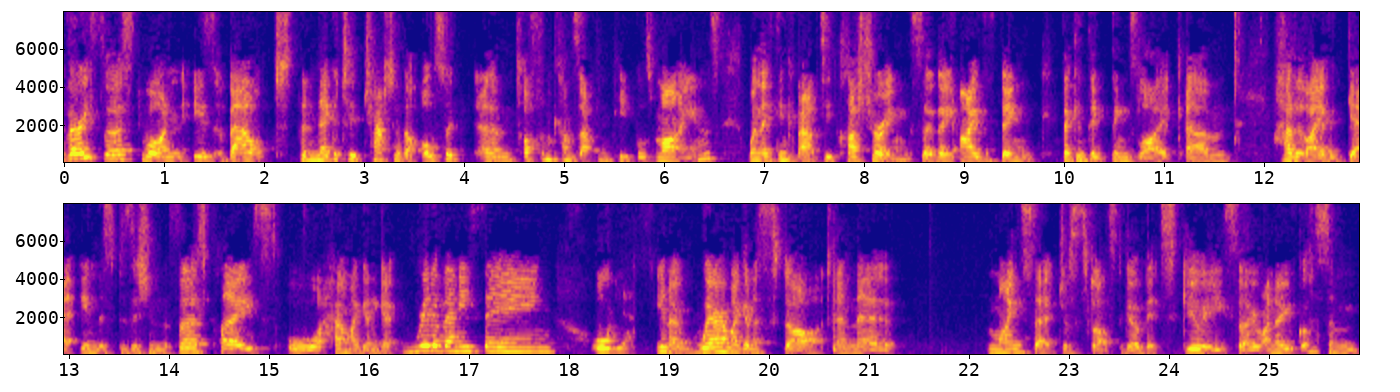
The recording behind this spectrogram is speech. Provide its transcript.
very first one is about the negative chatter that also um, often comes up in people's minds when they think about decluttering. So they either think, they can think things like, um, how did I ever get in this position in the first place? Or how am I going to get rid of anything? Or, yeah. you know, where am I going to start? And their mindset just starts to go a bit skewy. So I know you've got some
